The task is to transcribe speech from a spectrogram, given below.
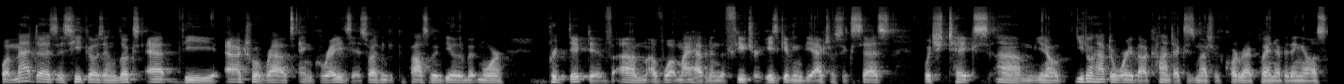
What Matt does is he goes and looks at the actual routes and grades it. So I think it could possibly be a little bit more predictive um, of what might happen in the future. He's giving the actual success, which takes um, you know you don't have to worry about context as much with quarterback play and everything else.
